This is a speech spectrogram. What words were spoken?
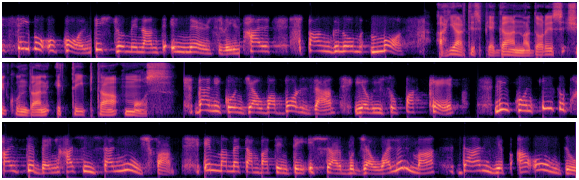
Issibu wkoll tixtru mingħand in-nurseries bħal Spangnum moss. Aħjar tispjegalna Doris x'ikun dan it-tip ta' moss? Dan ikun ġewwa borża jew qisu pakkett li jkun qisu bħal tiben ħaxixa niexfa imma meta mbagħad inti xxarrbu ġewwa l-ilma dan jibqa' umdu.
